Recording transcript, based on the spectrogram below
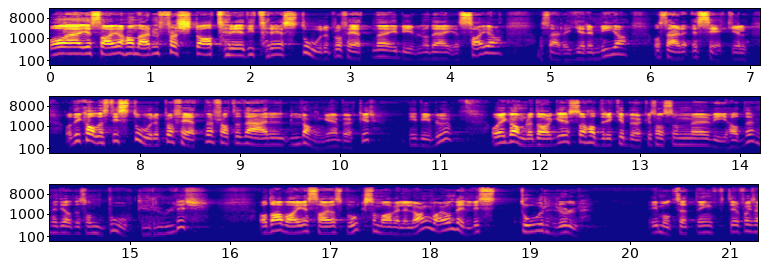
Og Jesaja han er den første av tre, de tre store profetene i Bibelen. og Det er Jesaja, og så er det Jeremia og så er det Esekiel. Og De kalles de store profetene for at det er lange bøker i Bibelen. Og I gamle dager så hadde de ikke bøker sånn som eh, vi hadde, men de hadde sånn bokruller. Og da var Jesajas bok, som var veldig lang, var jo en veldig stor rull. I motsetning til f.eks.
